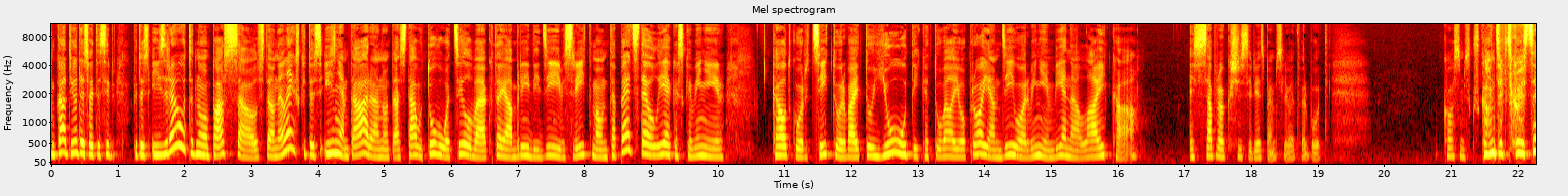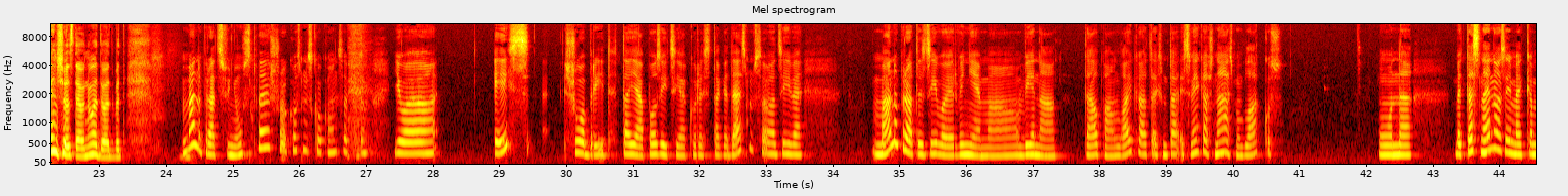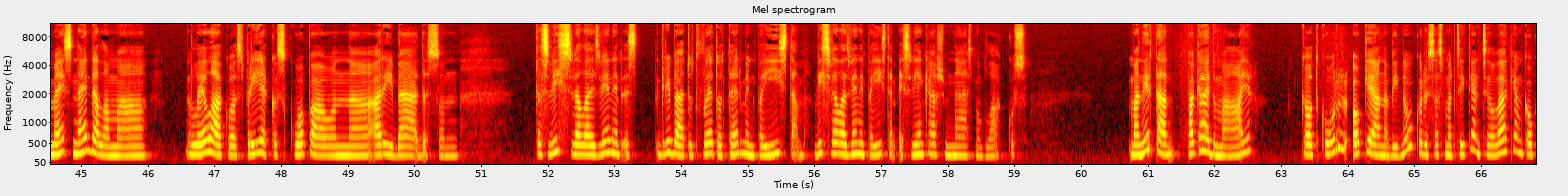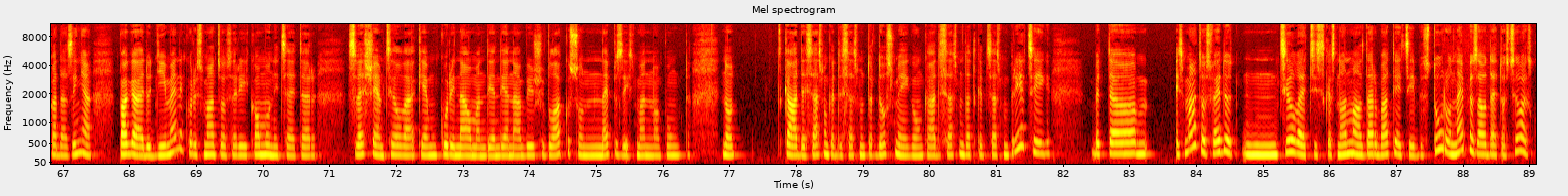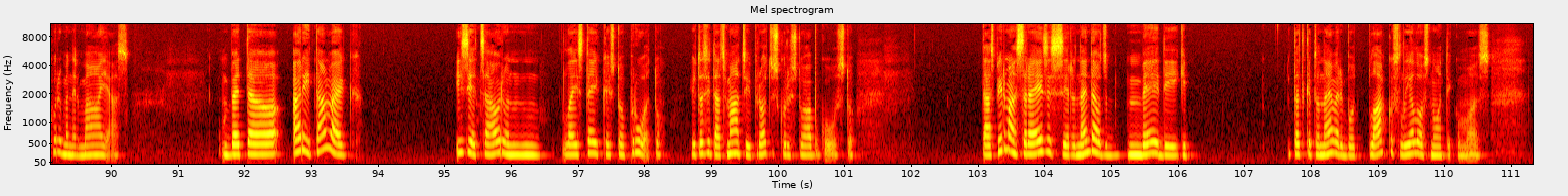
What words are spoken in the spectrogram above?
Nu, kā tu jūties, vai tas ir, ka tu izrauta no pasaules? Tev neliekas, ka tu izņemta ārā no tās tavu tuvo cilvēku tajā brīdī dzīves ritma, un tāpēc tev liekas, ka viņi ir kaut kur citur, vai tu jūti, ka tu vēl joprojām dzīvo ar viņiem vienā laikā. Es saprotu, ka šis ir iespējams ļoti varbūt, kosmisks koncepts, ko es cenšos tev nodot. Bet... Manuprāt, es viņu uztvēru šo kosmisko konceptu, jo es šobrīd, tajā pozīcijā, kur es tagad esmu savā dzīvē, manuprāt, es dzīvoju ar viņiem uh, vienā telpā un laikā, tā, es vienkārši neesmu blakus. Un, uh, bet tas nenozīmē, ka mēs nedalām uh, lielākos priekus kopā un uh, arī bēdas. Un tas viss vēl aizvien ir, es gribētu lietot terminu pa īstam. Viss vēl aizvien ir pa īstam, es vienkārši neesmu blakus. Man ir tāda pagaidu māja, kaut kur okeāna vidū, kur es esmu ar citiem cilvēkiem, kaut kādā ziņā pagaidu ģimeni, kur es mācos arī komunicēt ar svešiem cilvēkiem, kuri nav man dien dienā bijuši blakus un nepazīst mani no punkta, no kāda es esmu, kad es esmu tur dusmīga un kāda es esmu tad, kad es esmu priecīga, bet um, es mācos veidot mm, cilvēciskas, normālas darba attiecības tur un nepazaudēt tos cilvēkus, kuri man ir mājās. Bet uh, arī tam vajag iziet cauri, un, lai es teiktu, ka es to protu. Jo tas ir tāds mācību process, kur es to apgūstu. Tās pirmās reizes ir nedaudz bēdīgi, tad, kad tu nevari būt blakus lielos notikumos.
